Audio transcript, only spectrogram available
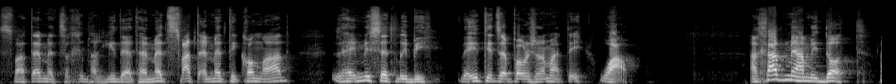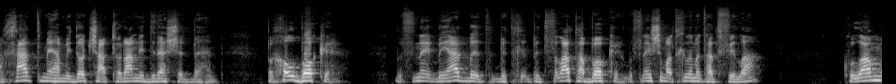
שפת אמת, צריכים להגיד את האמת, שפת אמת תיקון לעד, זה העמיס את ליבי. ראיתי את זה פעם ראשונה, אמרתי, וואו. אחת מהמידות, אחת מהמידות שהתורה נדרשת בהן, בכל בוקר, לפני, מיד בתפילת הבוקר, לפני שמתחילים את התפילה, כולם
